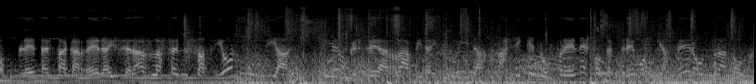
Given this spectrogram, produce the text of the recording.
Completa esta carrera y serás la sensación mundial. Quiero que sea rápida y fluida, así que no frenes o tendremos que hacer otra toma.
